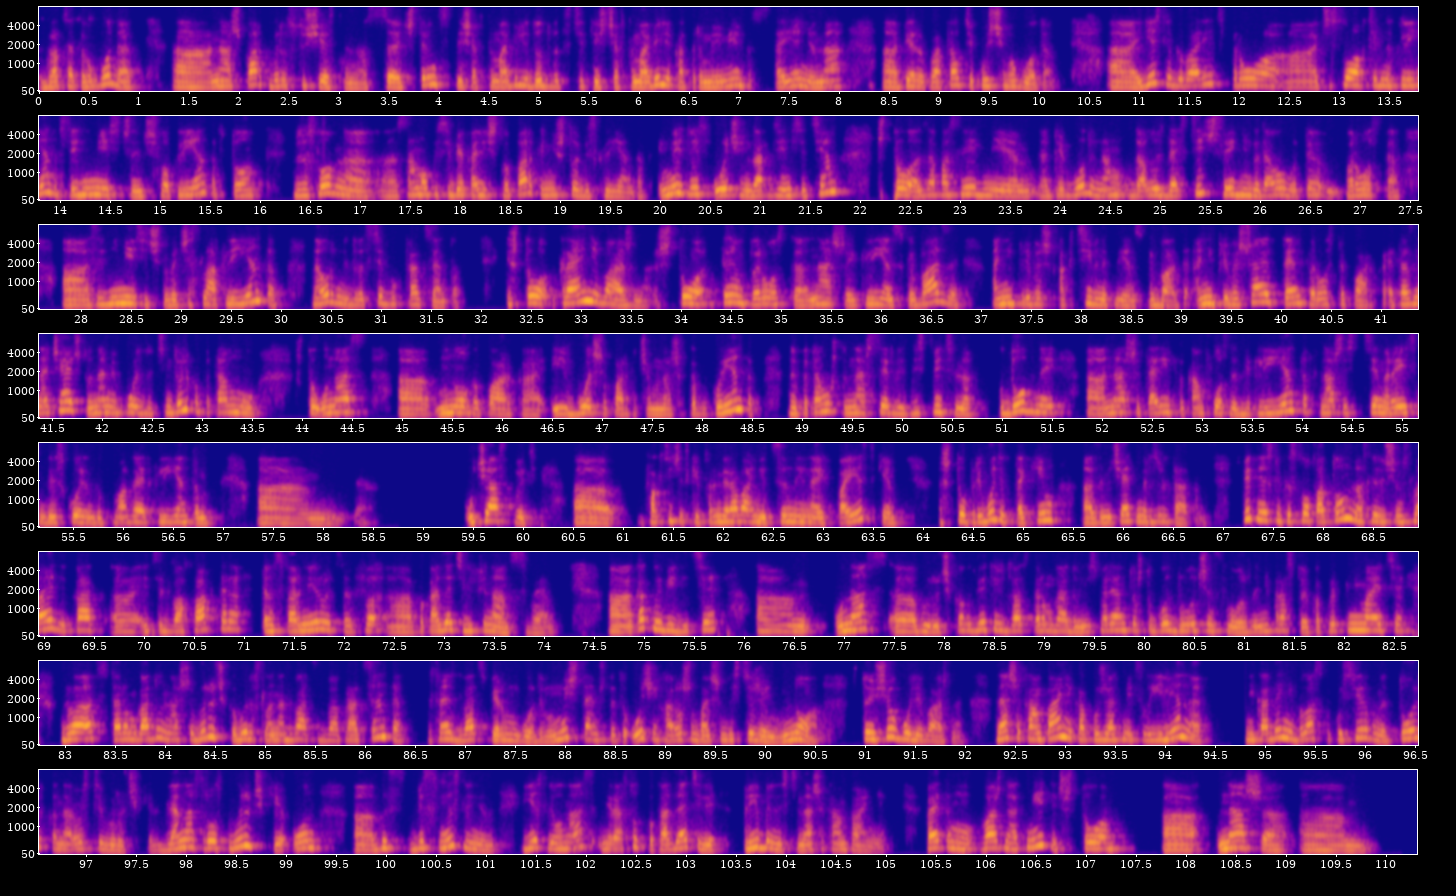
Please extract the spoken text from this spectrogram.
2020 года а, наш парк вырос существенно с 14 тысяч автомобилей до 20 тысяч автомобилей, которые мы имеем по состоянию на а, первый квартал текущего года. А, если говорить про число активных клиентов, среднемесячное число клиентов, то, безусловно, само по себе количество парка – ничто без клиентов. И мы здесь очень гордимся тем, что за последние три года нам удалось достичь среднегодового роста среднемесячного числа клиентов на уровне 22%. И что крайне важно, что темпы роста нашей клиентской базы, они превыш... активной клиентской базы, они превышают темпы роста парка. Это означает, что нами пользуются не только потому, что у нас а, много парка и больше парка, чем у наших конкурентов, но и потому, что наш сервис действительно удобный, а, наши тарифы комфортны для клиентов, наша система рейтинга и скоринга помогает клиентам а, участвовать а, фактически в формировании цены на их поездки, что приводит к таким а, замечательным результатам. Теперь несколько слов о том на следующем слайде, как эти два фактора трансформируются в показатели финансовые. Как вы видите, у нас э, выручка в 2022 году, несмотря на то, что год был очень сложный, непростой, как вы понимаете, в 2022 году наша выручка выросла на 22% по сравнению с 2021 годом. И мы считаем, что это очень хорошим большим достижением. Но, что еще более важно, наша компания, как уже отметила Елена, никогда не была сфокусирована только на росте выручки. Для нас рост выручки, он а, бессмысленен, если у нас не растут показатели прибыльности нашей компании. Поэтому важно отметить, что наша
